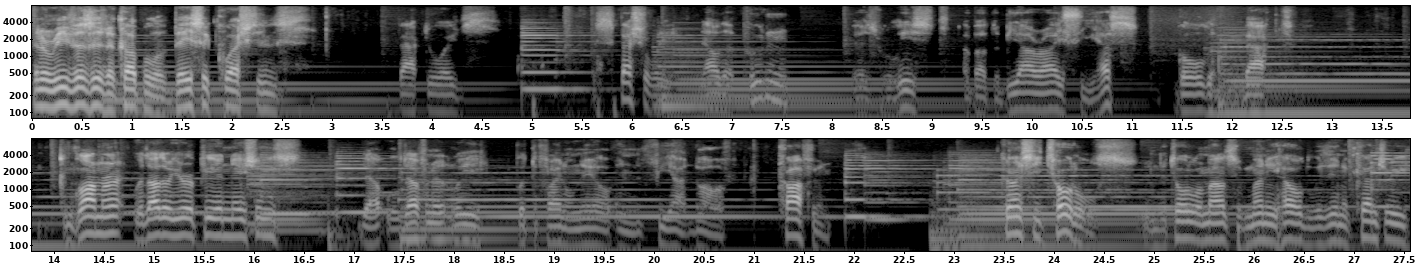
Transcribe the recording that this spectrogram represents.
Going to revisit a couple of basic questions, factoids, especially now that Putin has released about the BRICS gold backed conglomerate with other European nations that will definitely put the final nail in the fiat dollar coffin. Currency totals and the total amounts of money held within a country.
